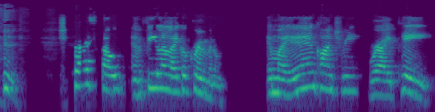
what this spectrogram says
Stressed out and feeling like a criminal in my own country where I paid.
